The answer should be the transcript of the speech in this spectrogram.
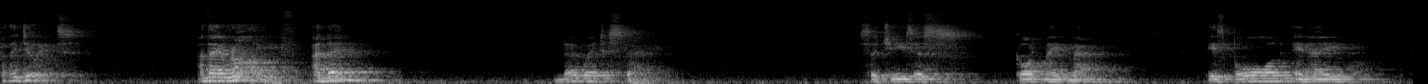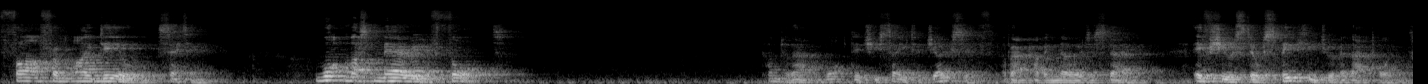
But they do it. And they arrive, and then nowhere to stay. So Jesus, God made man, is born in a far from ideal setting. What must Mary have thought Come to that, what did she say to Joseph about having nowhere to stay, if she was still speaking to him at that point?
